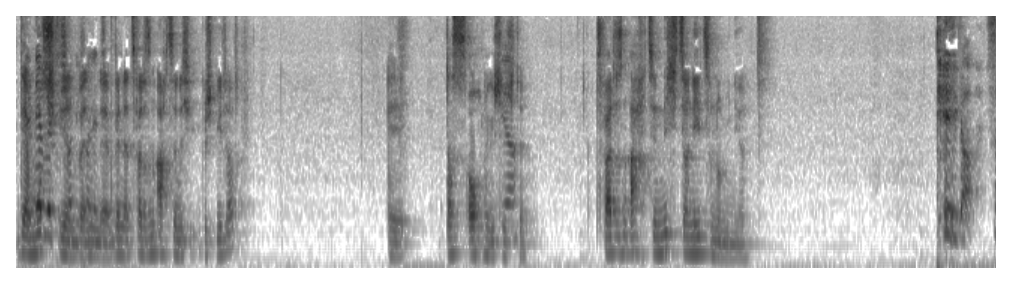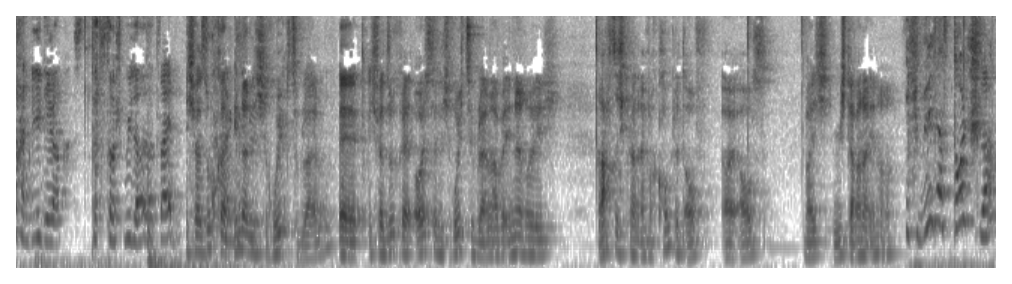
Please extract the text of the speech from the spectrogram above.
der muss spielen, wenn, er- wenn er 2018 nicht gespielt hat. Ey, das ist auch eine Geschichte. 2018 nicht Sané zu nominieren. Digga, Sané, der bester Spieler aller Zeiten. Ich versuche gerade innerlich ruhig zu bleiben. Äh, ich versuche gerade äußerlich ruhig zu bleiben, aber innerlich rast sich gerade einfach komplett auf, äh, aus, weil ich mich daran erinnere. Ich will, dass Deutschland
